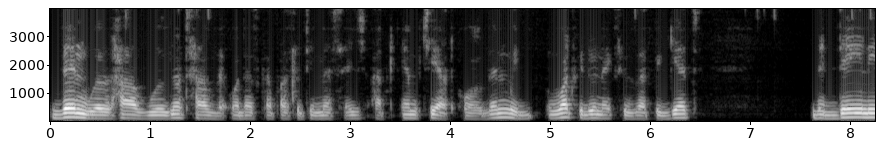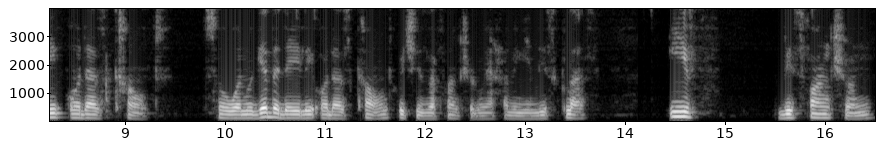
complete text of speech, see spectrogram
then we'll have we'll not have the orders capacity message at empty at all. Then we what we do next is that we get the daily orders count. So when we get the daily orders count, which is a function we are having in this class, if this function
